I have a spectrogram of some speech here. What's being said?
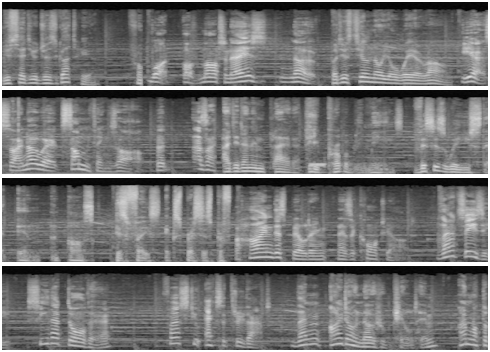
You said you just got here. From What, of Martinez? No. but you still know your way around. Yes, I know where some things are, but as I... I didn't imply that. he probably means this is where you step in and ask. His face expresses prof- Behind this building, there's a courtyard. That's easy. See that door there? First, you exit through that. Then, I don't know who killed him. I'm not the.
